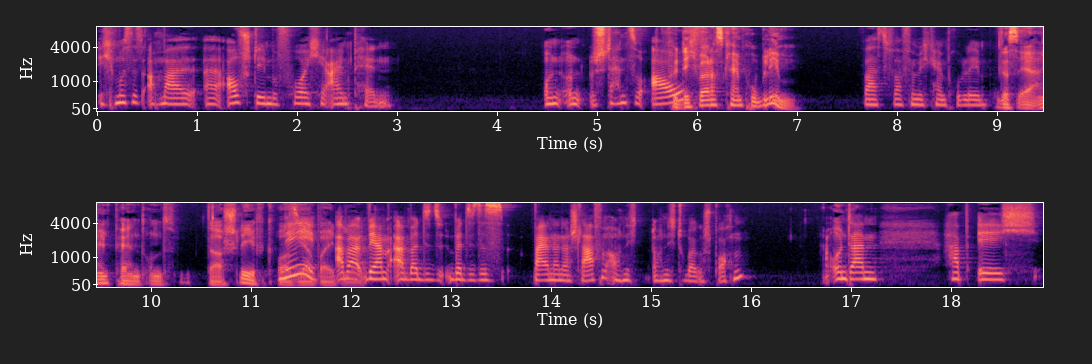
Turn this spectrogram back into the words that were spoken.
ich muss jetzt auch mal äh, aufstehen, bevor ich hier einpenne. Und, und stand so auf. Für dich war das kein Problem. Was war für mich kein Problem? Dass er einpennt und da schläft quasi nee, bei dir. aber wir haben aber diese, über dieses beieinander schlafen auch nicht, noch nicht drüber gesprochen. Und dann habe ich,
